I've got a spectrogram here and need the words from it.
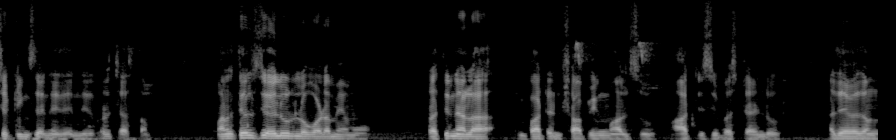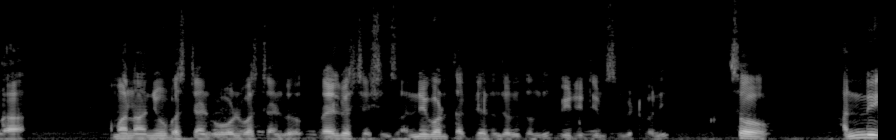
చెక్కింగ్స్ అనేది అనేది కూడా చేస్తాం. మనకు తెలిసి ఏలూరులో కూడా మేము ప్రతి నెల important shopping malls RTC bus stand అదేవిధంగా మన new bus stand old bus stand railway stations అన్నీ కూడా చెక్ చేయడం జరుగుతుంది వీడి టీమ్స్ని పెట్టుకొని. సో అన్ని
